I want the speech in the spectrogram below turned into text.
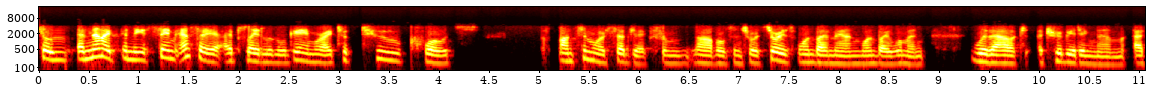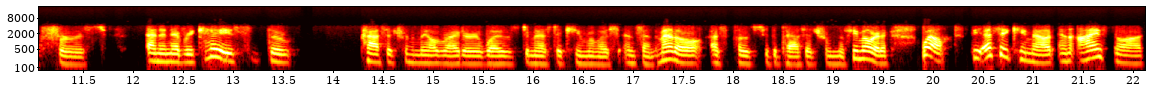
so, and then I, in the same essay, I played a little game where I took two quotes on similar subjects from novels and short stories, one by man, one by woman, without attributing them at first. And in every case, the passage from the male writer was domestic, humorless, and sentimental, as opposed to the passage from the female writer. Well, the essay came out, and I thought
